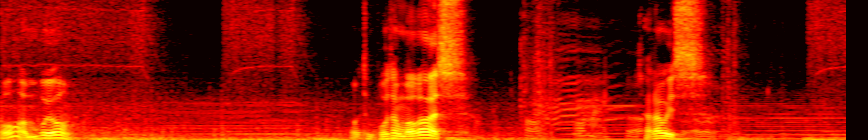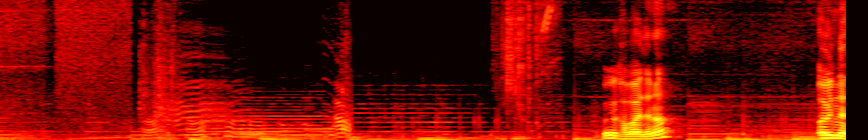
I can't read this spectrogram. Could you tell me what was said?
어, 안 보여. 아무튼 보석 먹었어. 잘하고 있어. 여기 가봐야 되나? 어 있네.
